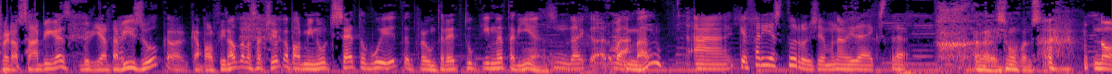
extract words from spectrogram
però sàpigues, ja t'aviso, que cap al final de la secció, cap al minut 7 o 8, et preguntaré tu quina tenies. D'acord, va. Val? Uh, què faries tu, Roger, amb una vida extra? A veure, deixa'm pensar. No,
